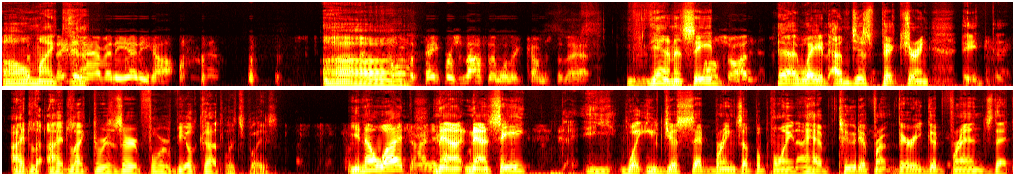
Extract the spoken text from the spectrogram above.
Oh my they didn't god. have any anyhow. Uh, Toilet paper's nothing when it comes to that. yeah, and see, Also, I, yeah, wait. I'm just picturing. I'd I'd like to reserve four veal cutlets, please. You know what? Now, now, see, what you just said brings up a point. I have two different very good friends that,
